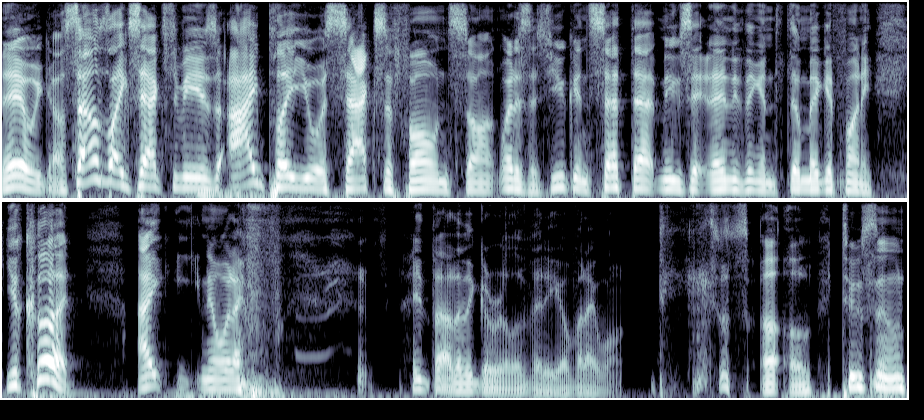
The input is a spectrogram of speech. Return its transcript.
There we go. Sounds like sax to me is I play you a saxophone song. What is this? You can set that music anything and still make it funny. You could. I you know what I I thought of the gorilla video, but I won't. uh oh. Too soon.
